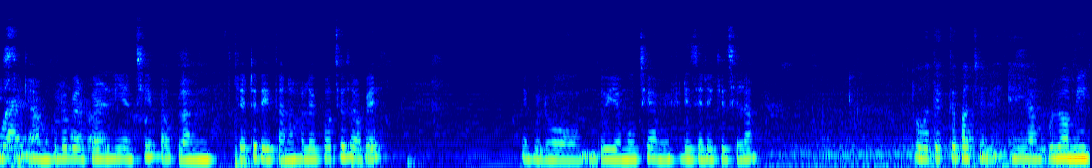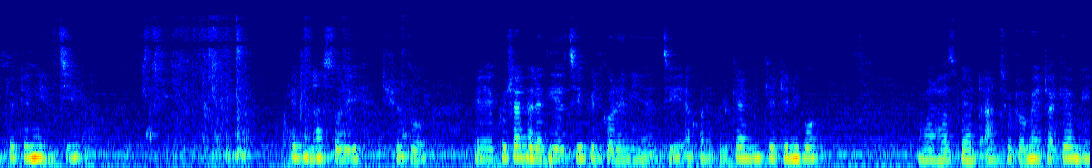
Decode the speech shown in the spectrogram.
ফ্রিজ থেকে আমগুলো বের করে নিয়েছি। ভাবলাম কেটে দিই তা না হলে পচে যাবে। এগুলো ধুয়ে মুছে আমি ফ্রিজে রেখেছিলাম। তো দেখতে পাচ্ছেন এই আমগুলো আমি কেটে নিয়েছি। কেটে না সরি শুধু খোসা ফেলে দিয়েছি ফিল করে নিয়েছি। এখন এগুলোকে আমি কেটে নিব। আমার হাজব্যান্ড আর ছোটো মেয়েটাকে আমি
